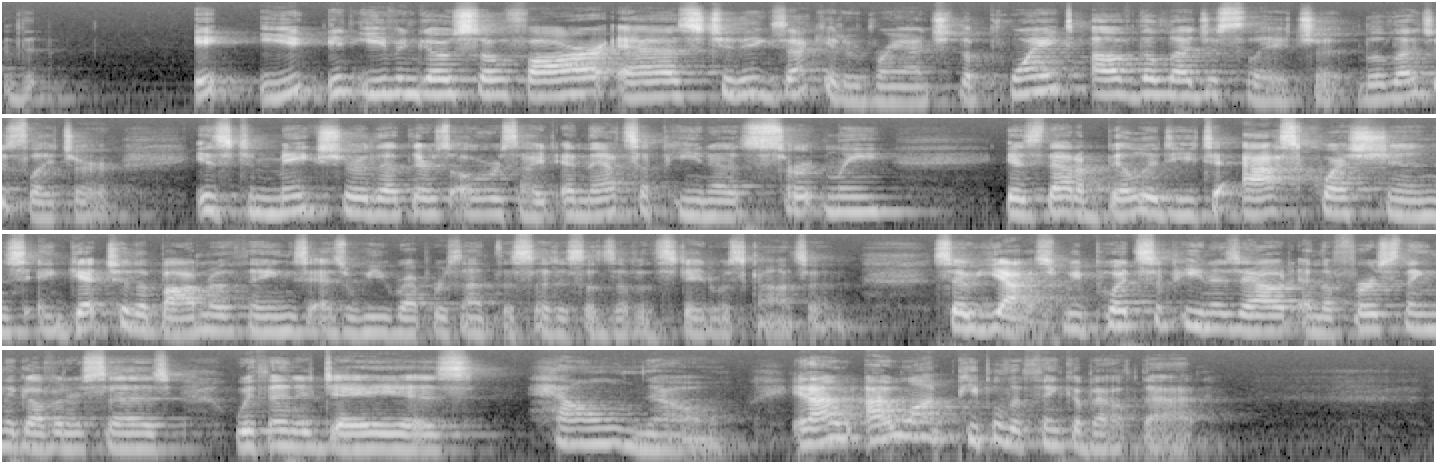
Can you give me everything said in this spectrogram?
it, it even goes so far as to the executive branch. The point of the legislature, the legislature is to make sure that there's oversight, and that subpoena certainly is that ability to ask questions and get to the bottom of things as we represent the citizens of the state of Wisconsin. So, yes, we put subpoenas out, and the first thing the governor says within a day is, hell no. And I, I want people to think about that.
